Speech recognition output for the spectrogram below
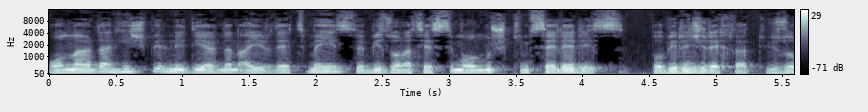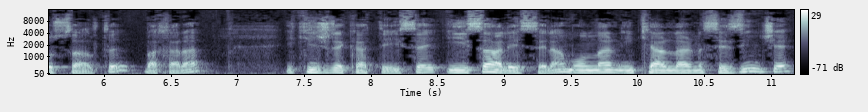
Onlardan hiçbirini diğerinden ayırt etmeyiz ve biz ona teslim olmuş kimseleriz. Bu birinci rekat 136 Bakara. İkinci rekatte ise İsa aleyhisselam onların inkarlarını sezince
